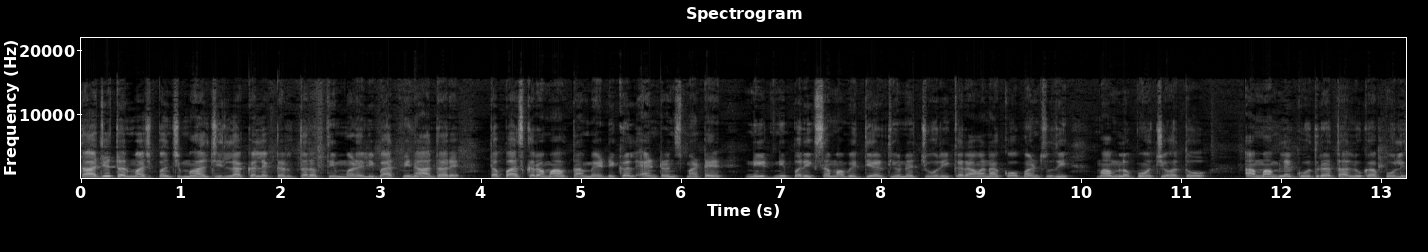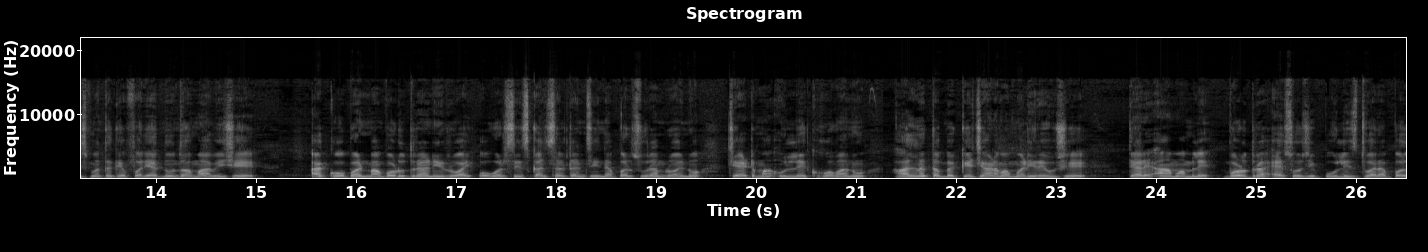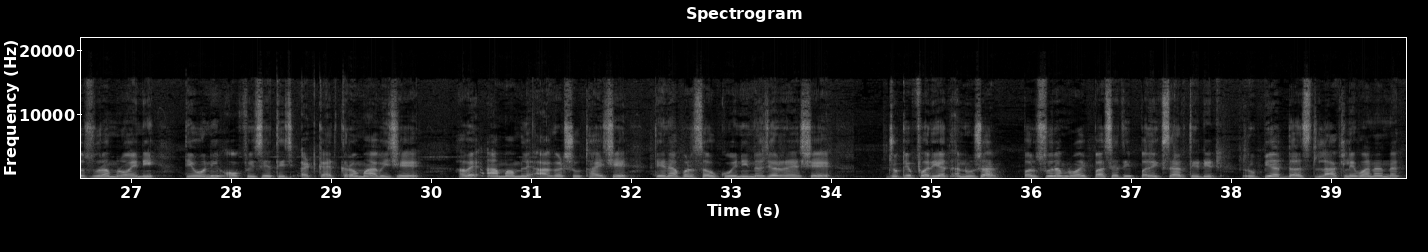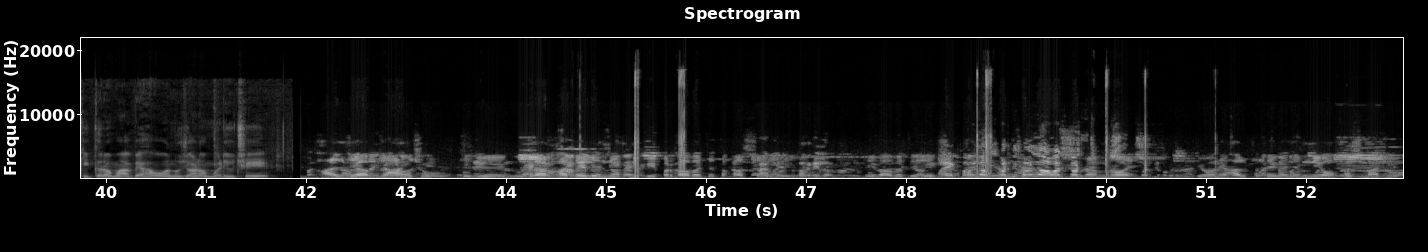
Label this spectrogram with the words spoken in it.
તાજેતરમાં જ પંચમહાલ જિલ્લા કલેક્ટર તરફથી મળેલી બાતમીના આધારે તપાસ કરવામાં આવતા મેડિકલ એન્ટ્રન્સ માટે નીટની પરીક્ષામાં વિદ્યાર્થીઓને ચોરી કરાવવાના કૌભાંડ સુધી મામલો પહોંચ્યો હતો. આ મામલે ગોધરા તાલુકા પોલીસ મથકે ફરિયાદ નોંધવામાં આવી છે. આ કૌભાંડમાં વડોદરાની રોય ઓવરસીઝ કન્સલ્ટન્સીના પરશુરામ રોયનો ચેટમાં ઉલ્લેખ હોવાનું હાલના તબક્કે જાણવા મળી રહ્યું છે. ત્યારે આ મામલે વડોદરા એસઓજી પોલીસ દ્વારા પરશુરામ રોયની તેઓની ઓફિસેથી જ અટકાયત કરવામાં આવી છે. હવે આ મામલે આગળ શું થાય છે તેના પર સૌ કોઈની નજર રહેશે. જો કે ફરિયાદ અનુસાર પરશુરામ રોય પાસેથી પરીક્ષાર્થી દીઠ રૂપિયા દસ લાખ લેવાના નક્કી કરવામાં આવ્યા હોવાનું જાણવા મળ્યું છે. હાલ જે આપ જાણો છો કે જે ગુજરાત ખાતે જે નીટની પેપર બાબતે તપાસ ચાલી રહી એ બાબતે જે પરશુરામ રોય તેઓને હાલ ફતેગંજ એમની ઓફિસમાંથી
